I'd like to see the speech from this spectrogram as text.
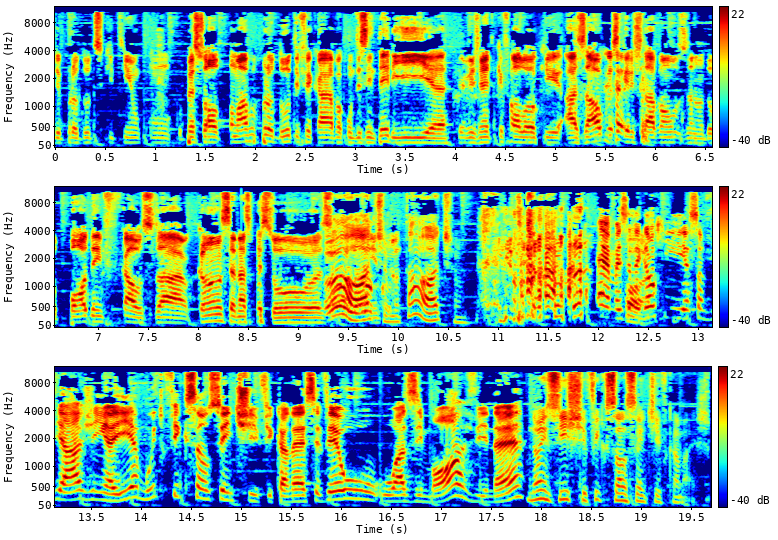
de produtos que tinham com... O pessoal tomava o produto e ficava com disenteria. Teve gente que falou que as algas que eles estavam usando podem causar câncer nas pessoas. Tá ótimo, tá ótimo. É, mas é Ó. legal que essa viagem aí é muito ficção científica, né? Você vê o, o Asimov, né? Não existe ficção científica mais.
